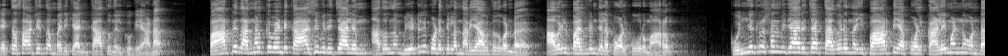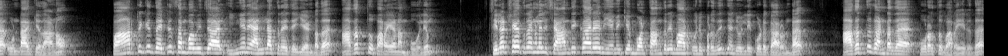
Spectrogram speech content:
രക്തസാക്ഷിത്വം ഭരിക്കാൻ കാത്തു നിൽക്കുകയാണ്. പാർട്ടി തങ്ങൾക്ക് വേണ്ടി കാശ് പിരിച്ചാലും അതൊന്നും വീട്ടിൽ കൊടുക്കില്ലെന്നറിയാവുന്നത് കൊണ്ട് അവരിൽ പലരും ചിലപ്പോൾ കൂറുമാറും. കുഞ്ഞുകൃഷ്ണൻ വിചാരിച്ചാൽ തകരുന്ന ഈ പാർട്ടി അപ്പോൾ കളിമണ്ണ് കൊണ്ട് ഉണ്ടാക്കിയതാണോ? പാർട്ടിക്ക് തെറ്റ് സംഭവിച്ചാൽ ഇങ്ങനെ അല്ലത്രേ ചെയ്യേണ്ടത്. അകത്തു പറയണം പോലും. ചില ക്ഷേത്രങ്ങളിൽ ശാന്തിക്കാരെ നിയമിക്കുമ്പോൾ തന്ത്രിമാർ ഒരു പ്രതിജ്ഞ ചൊല്ലിക്കൊടുക്കാറുണ്ട്. അകത്ത് കണ്ടത് പുറത്ത് പറയരുത്.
